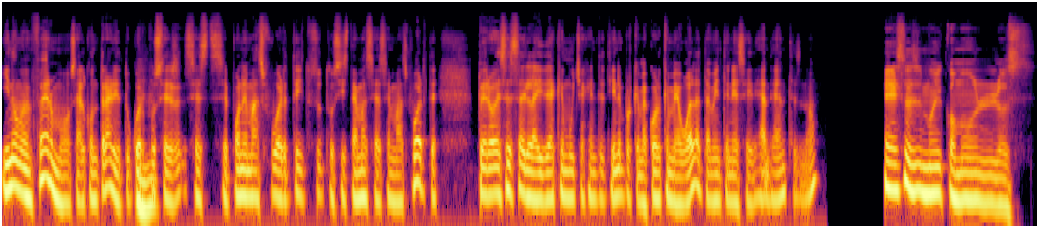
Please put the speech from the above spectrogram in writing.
y no me enfermo. O sea, al contrario, tu cuerpo se, se, pone más fuerte y tu, tu, sistema se hace más fuerte. Pero esa es la idea que mucha gente tiene porque me acuerdo que mi abuela también tenía esa idea de antes, ¿no? Eso es muy común. Los,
